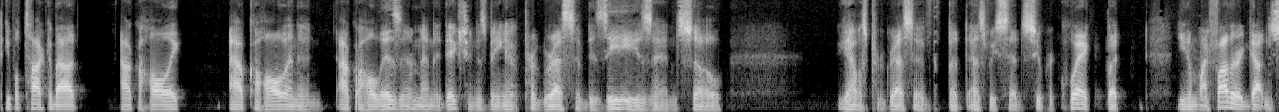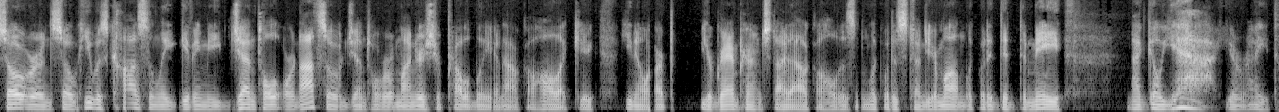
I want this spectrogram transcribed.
people talk about alcoholic alcohol and, alcoholism and addiction as being a progressive disease. And so, yeah, it was progressive, but as we said, super quick. But, you know, my father had gotten sober. And so he was constantly giving me gentle or not so gentle reminders you're probably an alcoholic. You, you know, our, your grandparents died of alcoholism. Look what it's done to your mom. Look what it did to me. And I'd go, yeah, you're right.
